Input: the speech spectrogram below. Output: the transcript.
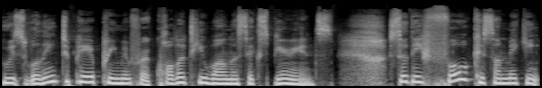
who is willing to pay a premium for a quality wellness experience. So they focus on making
